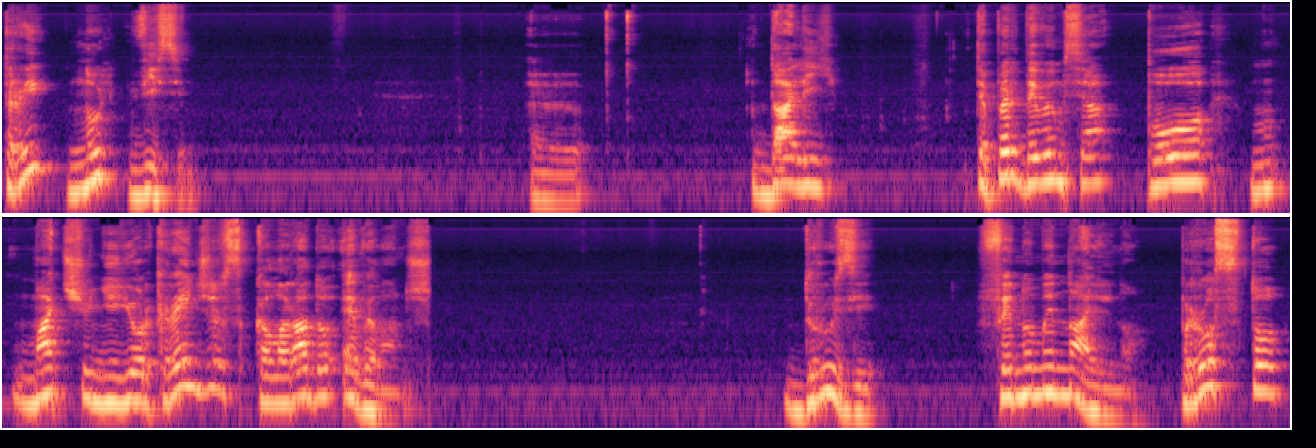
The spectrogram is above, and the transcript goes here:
3,08. Е, Далі. Тепер дивимося по матчу Нью-Йорк Рейнджерс Колорадо Евеланш. Друзі, феноменально, просто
